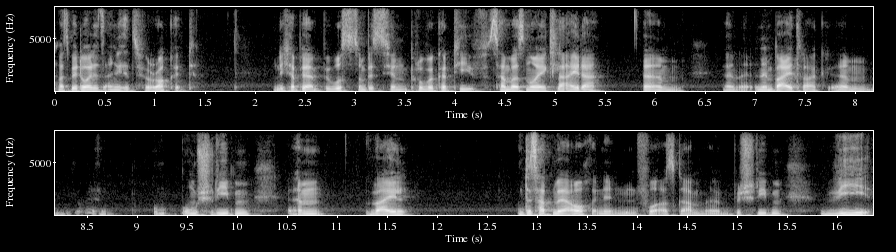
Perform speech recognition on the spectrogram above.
was bedeutet es eigentlich jetzt für Rocket? Und ich habe ja bewusst so ein bisschen provokativ Sambas neue Kleider ähm, einen Beitrag ähm, umschrieben, ähm, weil, und das hatten wir auch in den Vorausgaben äh, beschrieben, wie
